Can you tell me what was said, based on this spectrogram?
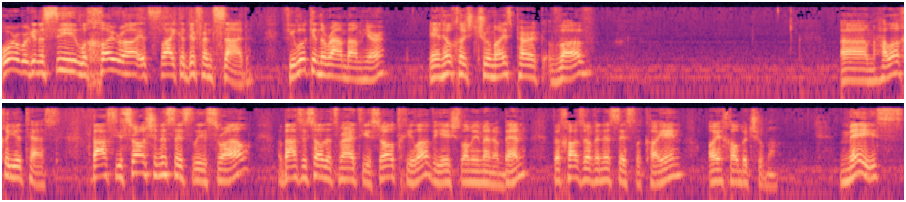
Or we're going to see l'chayra, it's like a different sad. If you look in the Rambam here, in Hilchas Trumais, Parak Vav, um, halacha yutes. Bas Yisrael shenises Yisrael. A Bas Yisrael that's married to Yisrael, tchila, v'yesh lo mimena ben, v'chazor v'nises l'kayin, oichal b'tshuma. Mace,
